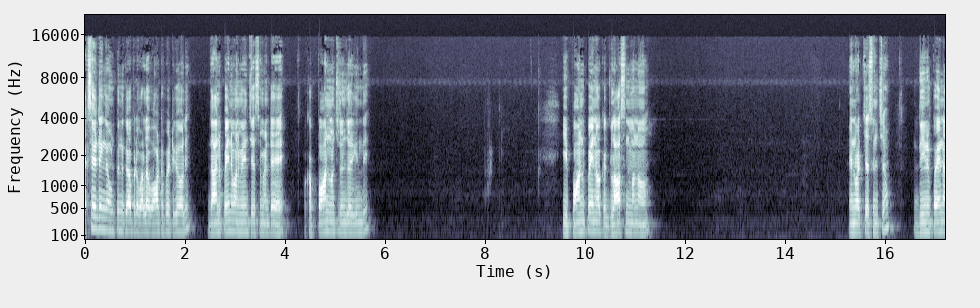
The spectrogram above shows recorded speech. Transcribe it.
ఎక్సైటింగ్గా ఉంటుంది కాబట్టి వాళ్ళ వాటర్ పెట్టుకోవాలి. దానిపైన మనం ఏం చేసామంటే ఒక పాన్ ఉంచడం జరిగింది. ఈ పాన్ పైన ఒక గ్లాస్ని మనం ఇన్వర్ట్ చేసి ఉంచాం. దీనిపైన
